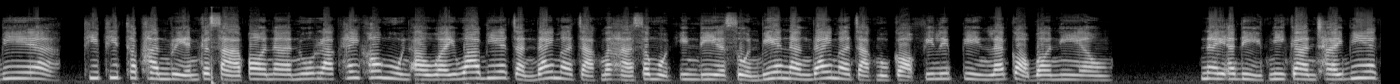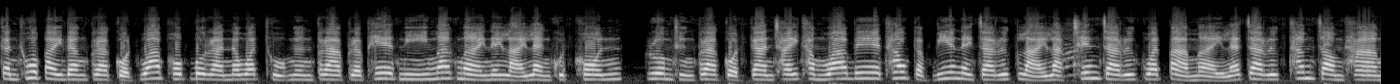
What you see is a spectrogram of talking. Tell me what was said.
เบี้ย พิพิธภัณฑ์เหรียญกษาปอนานุรักษ์ให้ข้อมูลเอาไว้ว่าเบี้ยจันได้มาจากมหาสมุทรอินเดียส่วนเบี้ยนางได้มาจากหมู่เกาะฟิลิปปินส์และเกาะบอร์เนียวในอดีตมีการใช้เบี้ยกันทั่วไปดังปรากฏว่าพบโบราณวัตถุเงินตราประเภทนี้มากมายในหลายแหล่งขุดค้น รวมถึงปรากฏการใช้คำว่าเบ้เท่ากับเบี้ยในจารึกหลายหลักเช่นจารึกวัดป่าใหม่และจารึกถ้ำจอมธรรม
